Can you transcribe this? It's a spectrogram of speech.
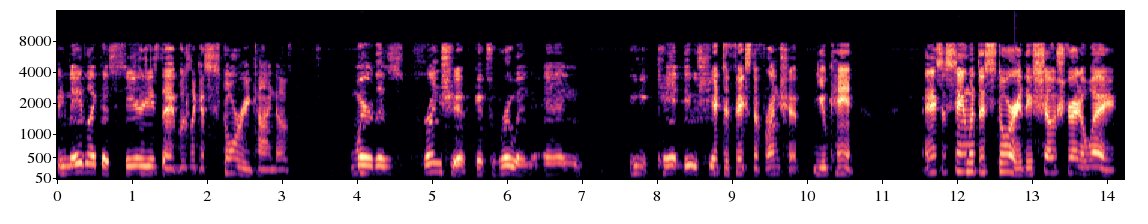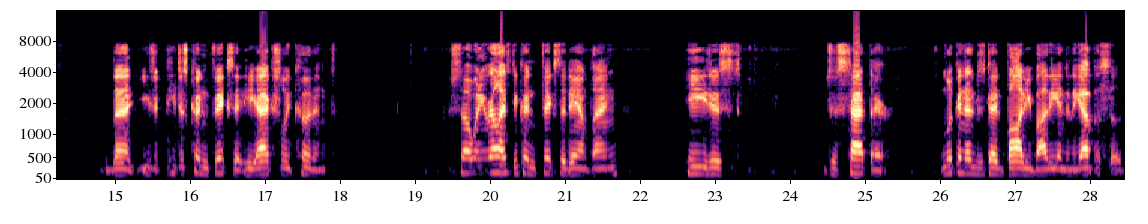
they made like a series that was like a story kind of where this friendship gets ruined and he can't do shit to fix the friendship. You can't. And it's the same with this story. They show straight away that he just couldn't fix it. He actually couldn't. So when he realized he couldn't fix the damn thing, he just just sat there, looking at his dead body by the end of the episode.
